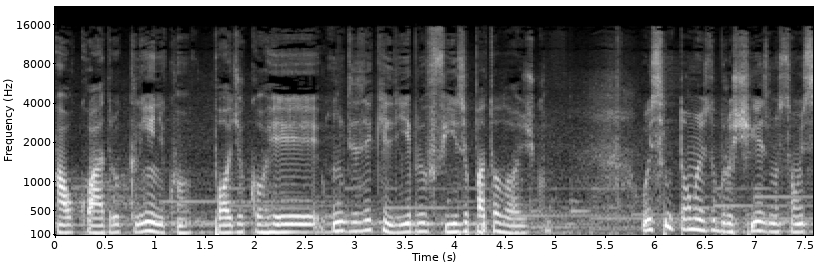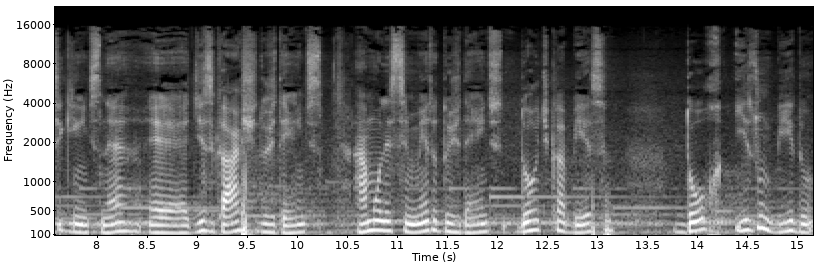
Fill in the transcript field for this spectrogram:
ao quadro clínico, pode ocorrer um desequilíbrio fisiopatológico. Os sintomas do bruxismo são os seguintes, né? É, desgaste dos dentes, amolecimento dos dentes, dor de cabeça, dor e zumbido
